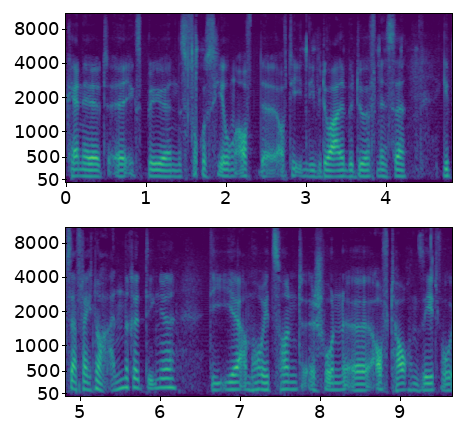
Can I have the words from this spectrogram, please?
Candidate Experience, Fokussierung auf, auf die individuellen Bedürfnisse. Gibt es da vielleicht noch andere Dinge, die ihr am Horizont äh, schon äh, auftauchen seht, wo,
